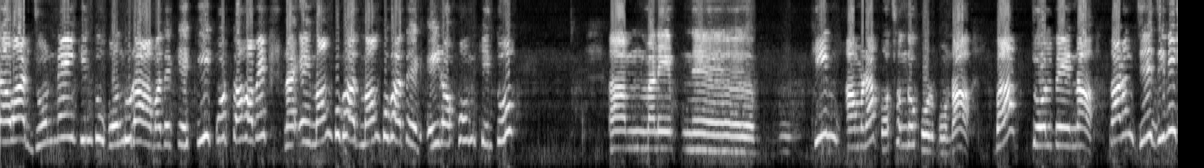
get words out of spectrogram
যাওয়ার জন্যেই কিন্তু বন্ধুরা আমাদেরকে কি করতে হবে? না, এই মাংস ভাত মাংস ভাতের এই রকম কিন্তু মানে থিম আমরা পছন্দ করব না বা চলবে না। কারণ যে জিনিস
